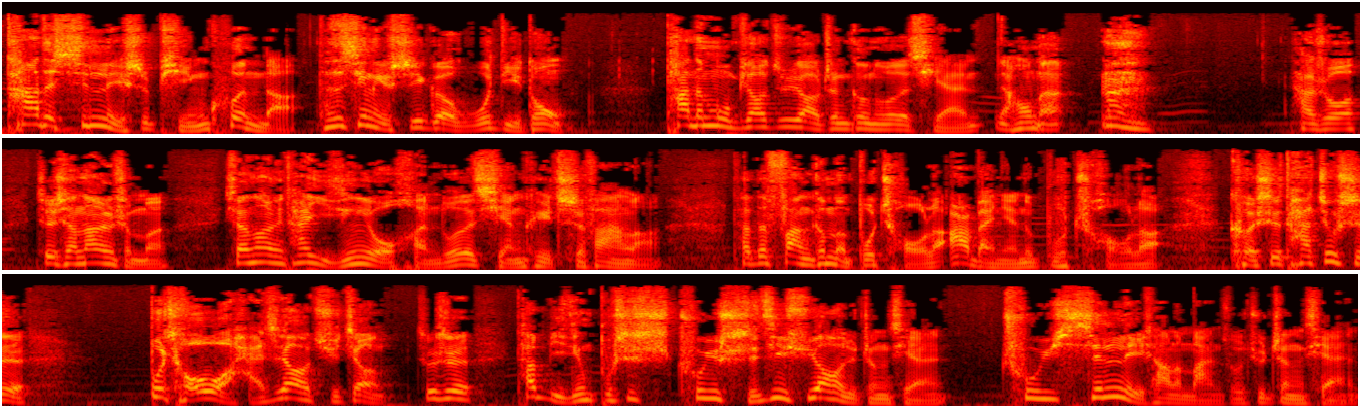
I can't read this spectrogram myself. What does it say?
他的心里是贫困的，他的心里是一个无底洞，他的目标就是要挣更多的钱。然后呢，他说，就相当于什么？相当于他已经有很多的钱可以吃饭了，他的饭根本不愁了，二百年都不愁了。可是他就是不愁，我还是要去挣，就是他已经不是出于实际需要去挣钱。出于心理上的满足去挣钱，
